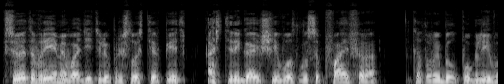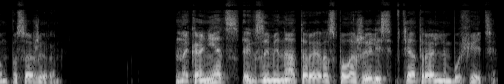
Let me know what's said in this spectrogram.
Все это время водителю пришлось терпеть остерегающие возгласы Пфайфера, который был пугливым пассажиром. Наконец, экзаменаторы расположились в театральном буфете.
